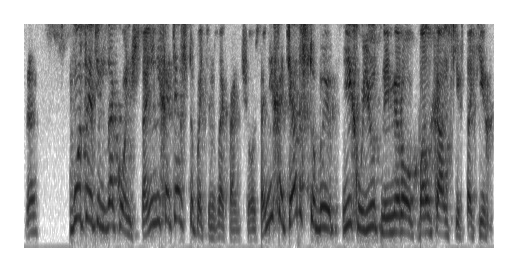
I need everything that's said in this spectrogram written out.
Да? Вот этим закончится. Они не хотят, чтобы этим заканчивалось. Они хотят, чтобы их уютный мирок балканских таких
